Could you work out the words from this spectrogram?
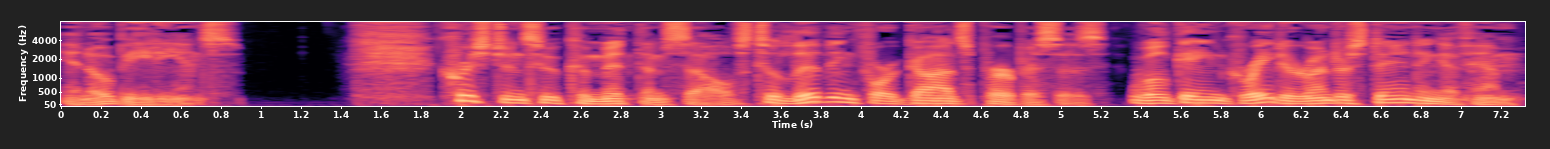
in obedience. Christians who commit themselves to living for God's purposes will gain greater understanding of Him.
